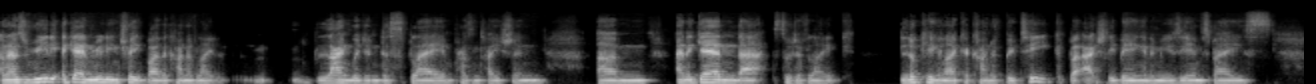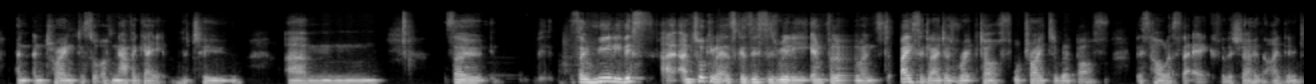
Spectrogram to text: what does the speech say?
and I was really again really intrigued by the kind of like language and display and presentation, um, and again that sort of like looking like a kind of boutique, but actually being in a museum space, and and trying to sort of navigate the two. Um, so so really this I, am talking about this because this is really influenced basically i just ripped off or tried to rip off this whole aesthetic for the show that i did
